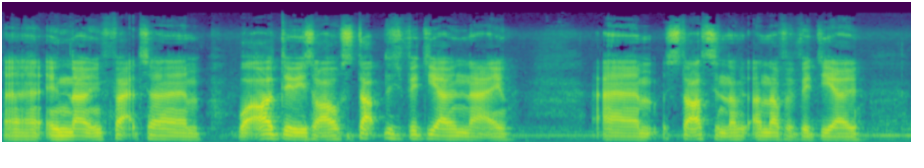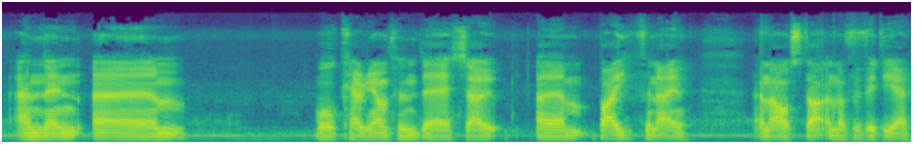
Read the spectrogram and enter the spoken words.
uh, no in fact what I'll do is I'll stop this video now um, start another video and then we'll carry on from there. So um, bye for now and I'll start another video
